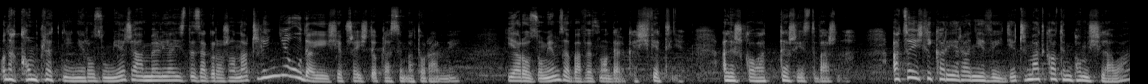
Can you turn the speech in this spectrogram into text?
Ona kompletnie nie rozumie, że Amelia jest zagrożona, czyli nie uda jej się przejść do klasy maturalnej. Ja rozumiem zabawę w modelkę, świetnie, ale szkoła też jest ważna. A co jeśli kariera nie wyjdzie? Czy matka o tym pomyślała?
